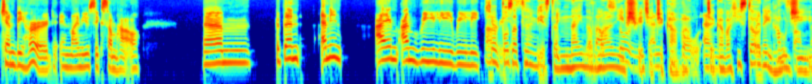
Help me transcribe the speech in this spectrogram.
can be heard in my music somehow. Um, But then, I mean, I'm, I'm really, really A poza tym jestem najnormalniej w świecie ciekawa. Ciekawa historii, ludzi,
